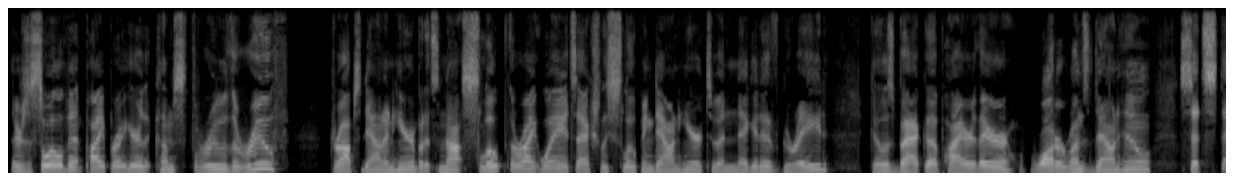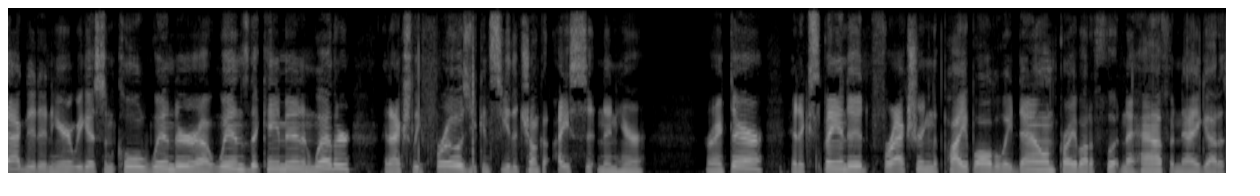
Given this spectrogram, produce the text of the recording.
There's a soil vent pipe right here that comes through the roof, drops down in here, but it's not sloped the right way. It's actually sloping down here to a negative grade. Goes back up higher there. Water runs downhill. Sets stagnant in here. We get some cold winter uh, winds that came in and weather. It actually froze. You can see the chunk of ice sitting in here right there. It expanded, fracturing the pipe all the way down, probably about a foot and a half, and now you got a,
